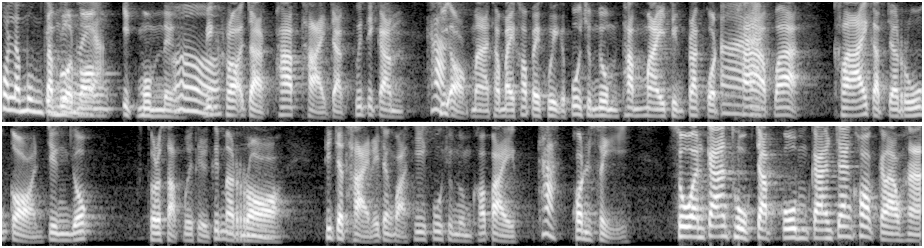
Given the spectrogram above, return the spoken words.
คนละมุมจริตำรวจงๆมเลอยงอะอีกมุมหนึ่งเออวิเคราะห์จากภาพถ่ายจากพฤติกรรมค่ะที่ออกมาทำไมเข้าไปคุยกับผู้ชุมนุมทำไมถึงปรากฏอ่าภาพว่าคล้ายกับจะรู้ก่อน จึงยกโทรศัพท์มือถือขึ้นมารออที่จะถ่ายในจังหวะที่ผู้ชุมนุมเข้าไปค่ะพ่นสี ส่วนการถูกจับกลุ่มการแจ้งข้อกล่าวหา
